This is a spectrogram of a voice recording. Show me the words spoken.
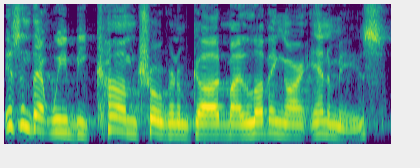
isn't that we become children of God by loving our enemies,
